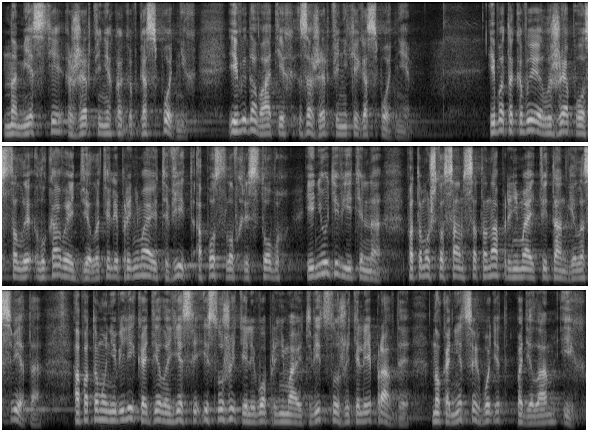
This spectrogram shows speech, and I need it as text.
на месте жертвенников Господних и выдавать их за жертвенники Господни – Ибо таковые лжеапостолы, лукавые делатели, принимают вид апостолов Христовых, и неудивительно, потому что сам сатана принимает вид ангела света, а потому невеликое дело, если и служители его принимают вид служителей правды, но конец их будет по делам их»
